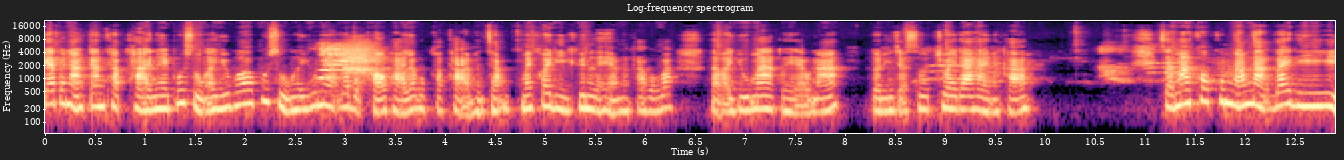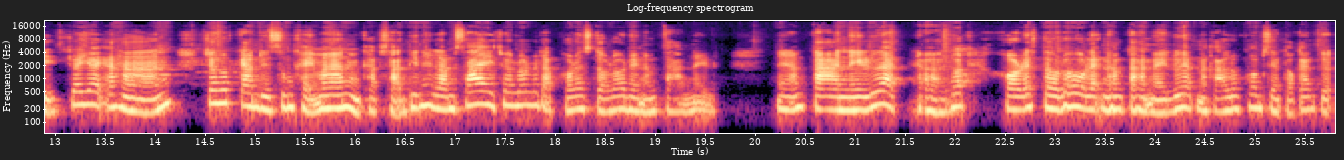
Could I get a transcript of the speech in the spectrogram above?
แก้ปัญหาการขับถ่ายในผู้สูงอายุเพราะว่าผู้สูงอายุเนี่ยระบบเผาผลาญระบบขับถ่ายมันจะไม่ค่อยดีขึ้นแล้วนะคะ เพราะว่าเราอายุมากแล้วนะ ตัวนี้จะช่วยได้นะคะ สามารถควบคุมน้ำหนักได้ดี ช่วยย่อยอาหาร ช่วยลดการดูดซึมไขมัน ขับสารพิษในลำไส้ ช่วยลดระดับคอเลสเตอรอลในน้ำตาลในในน้ำตาลในเลือดลดคอเลสเตอรอลและน้ำตาลในเลือดนะคะ ลดความเสี่ยงต่อการเกิด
